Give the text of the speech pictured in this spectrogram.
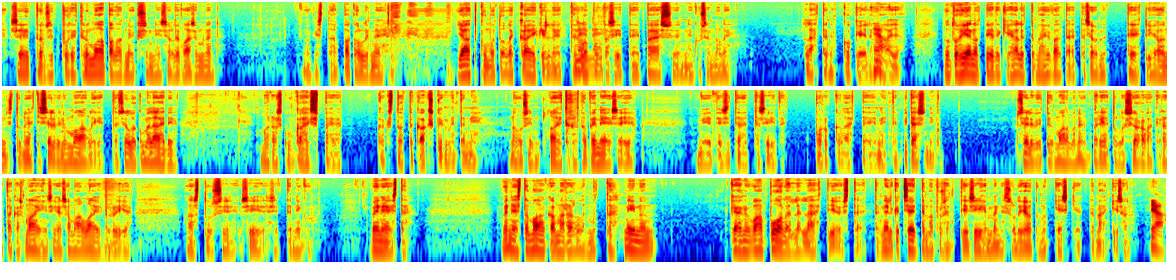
se että on sitten purjehtinut maapallon yksin, niin se oli vaan semmoinen oikeastaan pakollinen jatkumo tolle kaikille, että niin, lopulta niin. siitä ei päässyt ennen kuin sen oli lähtenyt kokeilemaan. Joo. Ja tuntui hienolta tietenkin hälyttömän hyvältä, että se on nyt tehty ja onnistuneesti selvinnyt maaliin. Että silloin kun mä lähdin marraskuun 8. päivä 2020, niin nousin laiturilta veneeseen ja mietin sitä, että siitä porukka lähtee ja niiden pitäisi niin kuin selviytyä maailman ympäri ja tulla seuraava kerran takaisin maihin siihen samaan laituriin ja astua si, si, sitten niin kuin veneestä, veneestä maakamaralle, mutta niin on käynyt vain puolelle lähtiöistä, että 47 prosenttia siihen mennessä oli joutunut keskeyttämään kisan. joo,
